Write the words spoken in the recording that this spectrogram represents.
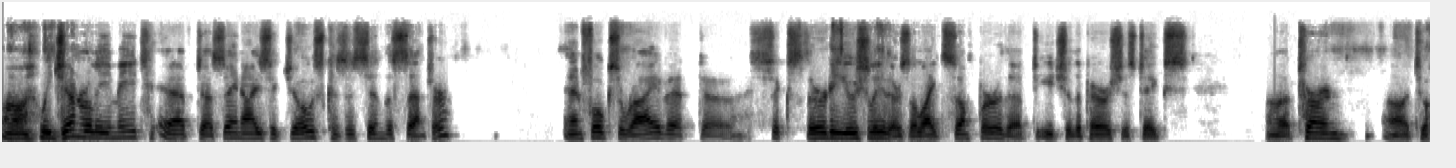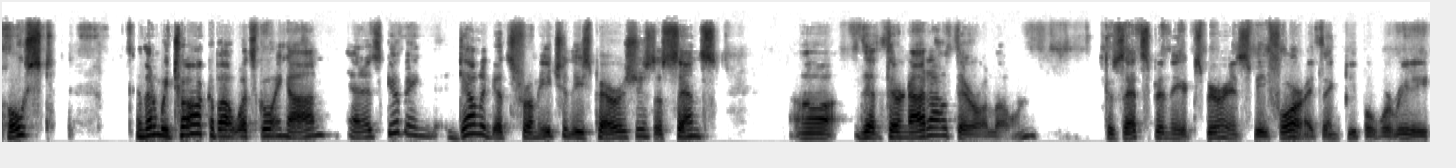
Uh, we generally meet at uh, St. Isaac Jogues because it's in the center. And folks arrive at uh, 6.30 usually. There's a light supper that each of the parishes takes uh, turn uh, to host. And then we talk about what's going on. And it's giving delegates from each of these parishes a sense uh, that they're not out there alone, because that's been the experience before. I think people were really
